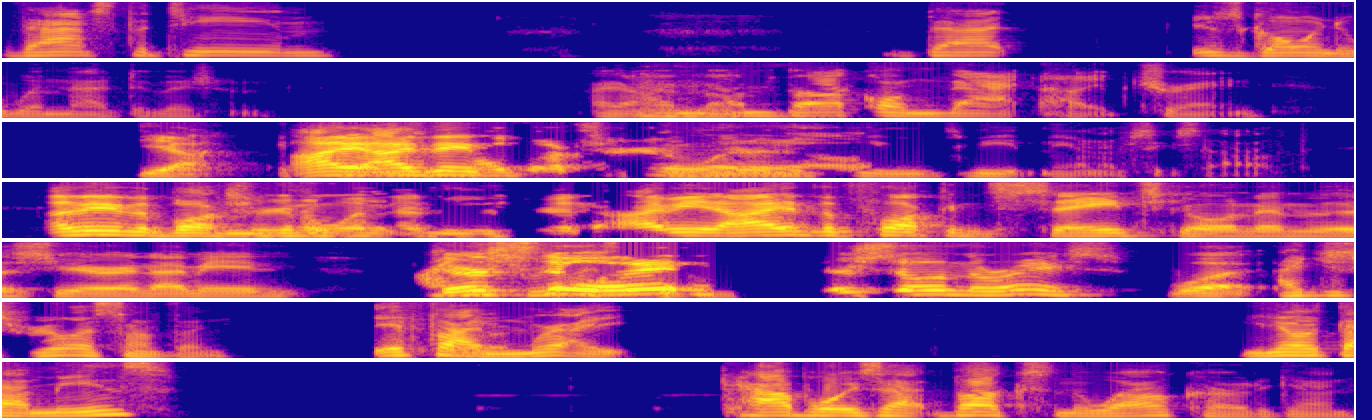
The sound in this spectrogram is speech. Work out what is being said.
that's the team that is going to win that division. I, I'm Mhm. I'm back on that hype train. Yeah, I, I think the Bucs are gonna win the it to beat the NFC South. I think the Bucs are gonna win that division. I mean, I had the fucking Saints going into this year, and I mean, they're just still in. something. They're still in the race. What? I just realized something. If? I'm right, you know what that means? Cowboys at Bucs in the wild card again.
